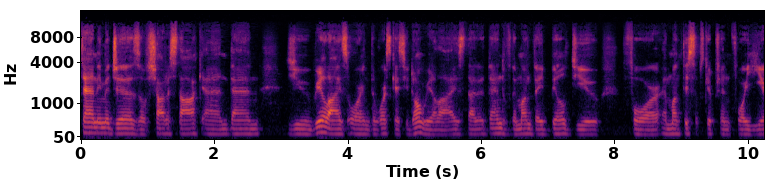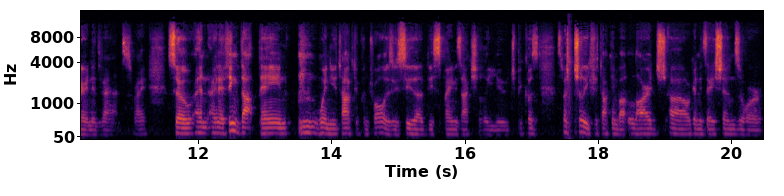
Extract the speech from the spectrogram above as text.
10 images of shutterstock and then you realize, or in the worst case, you don't realize that at the end of the month they billed you for a monthly subscription for a year in advance, right? So, and, and I think that pain, when you talk to controllers, you see that this pain is actually huge because, especially if you're talking about large uh, organizations or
